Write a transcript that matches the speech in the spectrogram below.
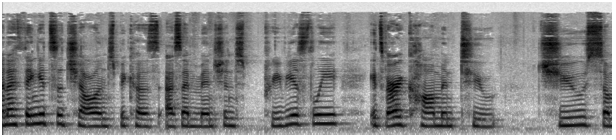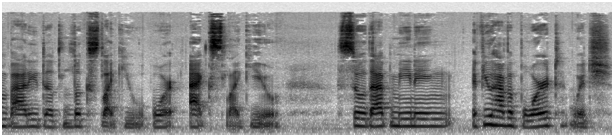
and I think it's a challenge because, as I mentioned previously, it's very common to choose somebody that looks like you or acts like you. So, that meaning if you have a board, which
